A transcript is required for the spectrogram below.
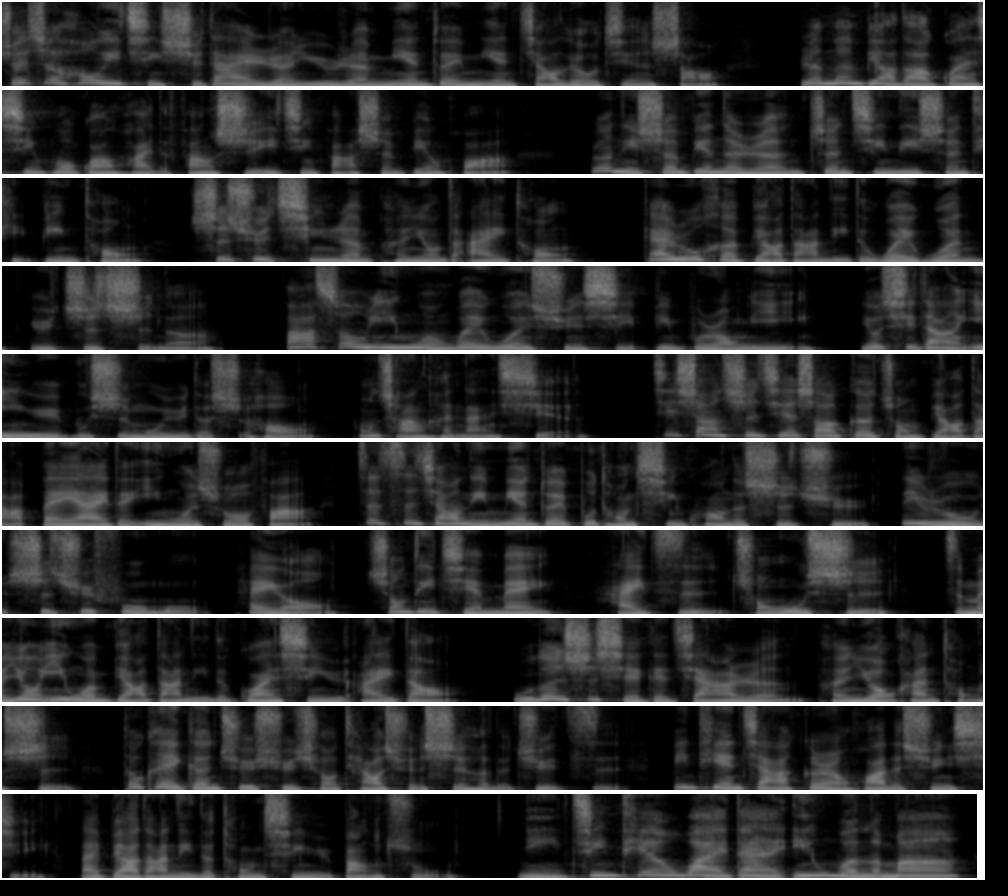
随着后疫情时代人与人面对面交流减少，人们表达关心或关怀的方式已经发生变化。若你身边的人正经历身体病痛、失去亲人朋友的哀痛，该如何表达你的慰问与支持呢？发送英文慰问讯息并不容易，尤其当英语不是母语的时候，通常很难写。继上次介绍各种表达悲哀的英文说法，这次教你面对不同情况的失去，例如失去父母、配偶、兄弟姐妹、孩子、宠物时，怎么用英文表达你的关心与哀悼。无论是写给家人、朋友和同事，都可以根据需求挑选适合的句子，并添加个人化的讯息来表达你的同情与帮助。你今天外带英文了吗？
